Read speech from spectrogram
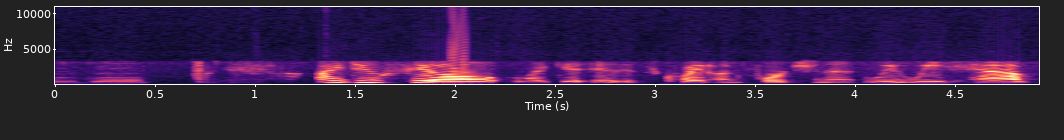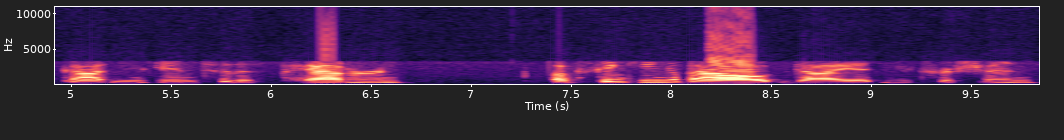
Mm-hmm. I do feel like it, it's quite unfortunate. We we have gotten into this pattern of thinking about diet, nutrition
